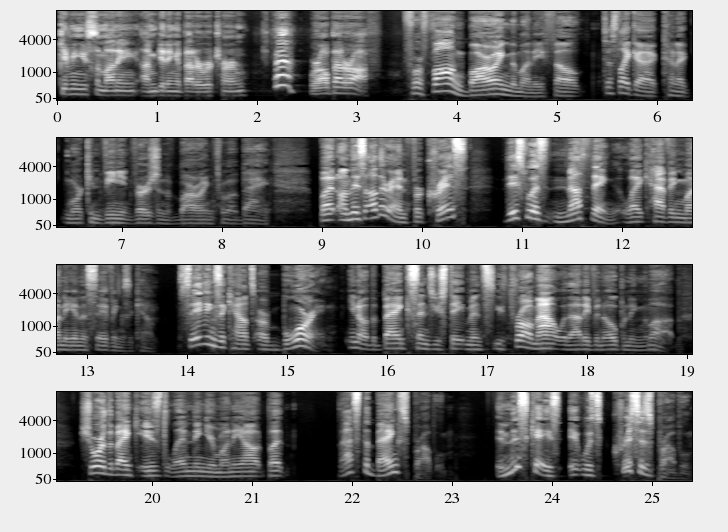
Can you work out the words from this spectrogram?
giving you some money, I'm getting a better return. Eh, we're all better off. For Fong, borrowing the money felt just like a kind of more convenient version of borrowing from a bank. But on this other end, for Chris, this was nothing like having money in a savings account. Savings accounts are boring. You know, the bank sends you statements, you throw them out without even opening them up. Sure, the bank is lending your money out, but that's the bank's problem. In this case, it was Chris's problem.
